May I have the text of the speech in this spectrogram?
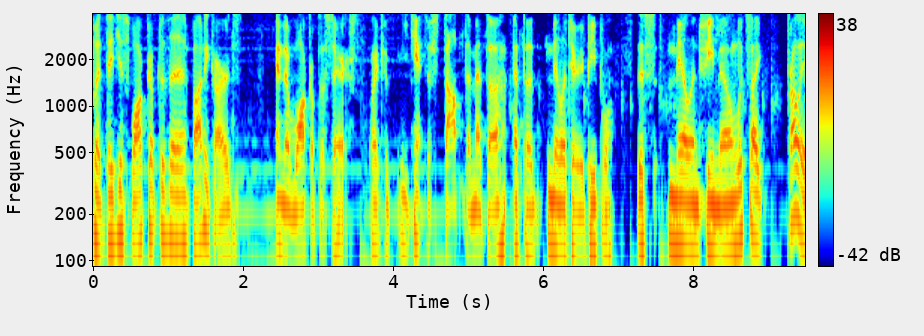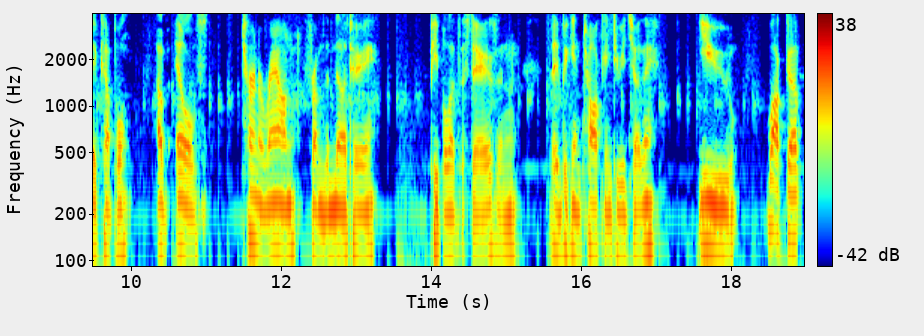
but they just walk up to the bodyguards and then walk up the stairs. Like you can't just stop them at the at the military people. This male and female looks like probably a couple of elves turn around from the military people at the stairs and they begin talking to each other. You walk up,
